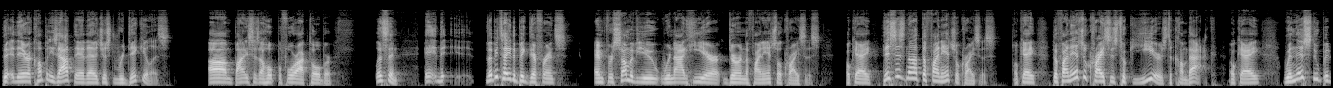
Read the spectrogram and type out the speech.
there, there, are companies out there that are just ridiculous. Um, Bonnie says, I hope before October. Listen, it, it, let me tell you the big difference and for some of you, we're not here during the financial crisis. Okay. This is not the financial crisis. Okay. The financial crisis took years to come back. Okay. When this stupid,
